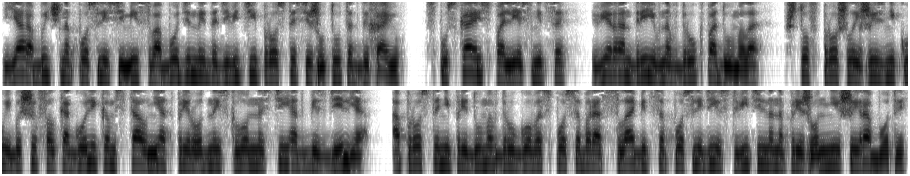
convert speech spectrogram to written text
я обычно после семи свободен и до девяти просто сижу тут отдыхаю. Спускаясь по лестнице, Вера Андреевна вдруг подумала, что в прошлой жизни Куйбышев алкоголиком стал не от природной склонности и от безделья, а просто не придумав другого способа расслабиться после действительно напряженнейшей работы.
